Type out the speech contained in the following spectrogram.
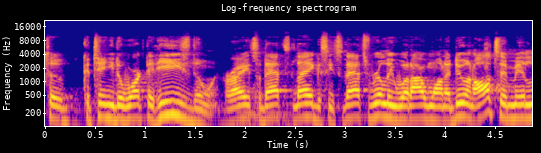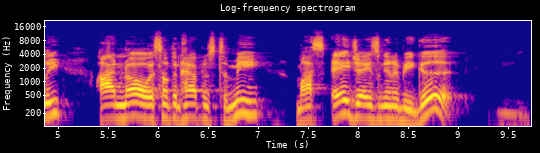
to continue the work that he's doing, right? So mm-hmm. that's legacy. So that's really what I want to do. And ultimately, I know if something happens to me, my AJ is going to be good. Mm.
